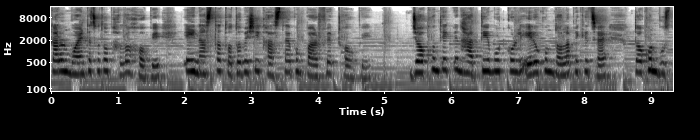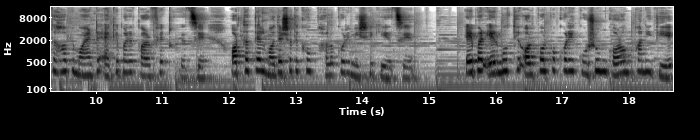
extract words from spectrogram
কারণ ময়নটা যত ভালো হবে, এই নাস্তা তত বেশি খাস্তা এবং পারফেক্ট হবে। যখন দেখবেন হাত দিয়ে মোট করলে এরকম দলা পেকে যায়, তখন বুঝতে হবে ময়ানটা একেবারে পারফেক্ট হয়েছে। অর্থাৎ তেল ময়দার সাথে খুব ভালো করে মিশে গিয়েছে। এবার এর মধ্যে অল্প অল্প করে কুসুম গরম পানি দিয়ে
